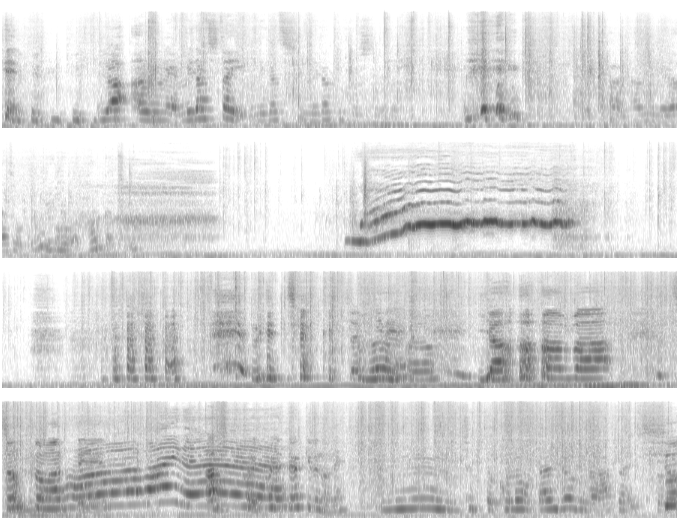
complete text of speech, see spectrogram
て。いやあのね目立ちたい。目立ち目立とうとしてる。はいなんで目立とうおおハンカチめちゃくちゃ綺麗。やば。ちょっと待ってやばいね。あこれこうやって開けるのね。うん。ちょっとこのお誕生日の後にちょっ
